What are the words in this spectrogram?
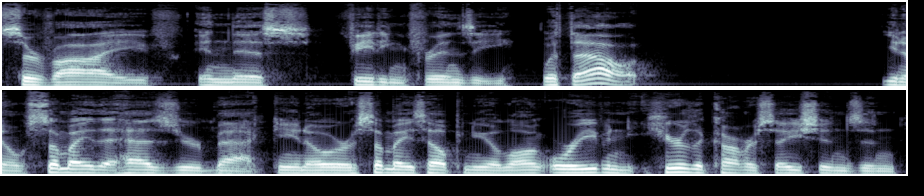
survive in this feeding frenzy without, you know, somebody that has your back, you know, or somebody's helping you along, or even hear the conversations and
